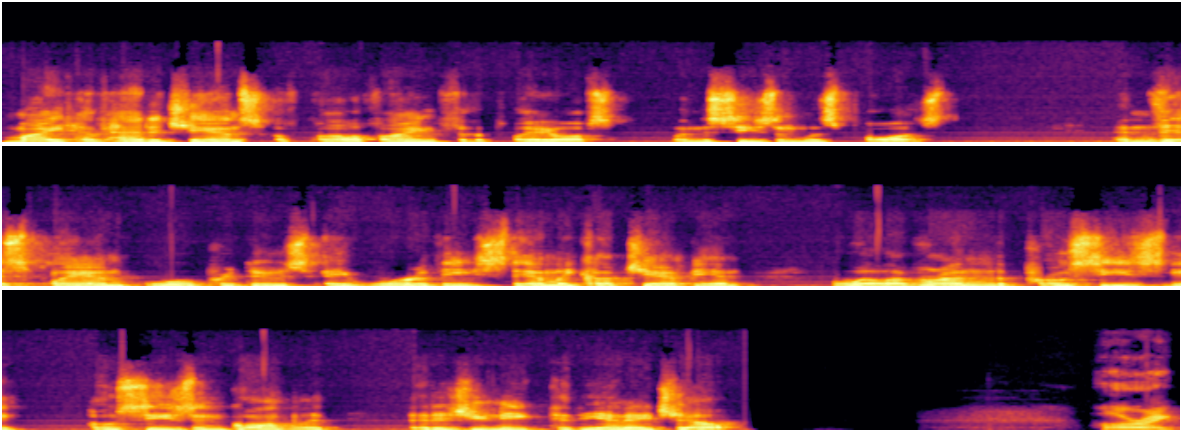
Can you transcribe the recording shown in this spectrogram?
might have had a chance of qualifying for the playoffs when the season was paused. And this plan will produce a worthy Stanley Cup champion who will have run the pro season, postseason gauntlet that is unique to the NHL. All right,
